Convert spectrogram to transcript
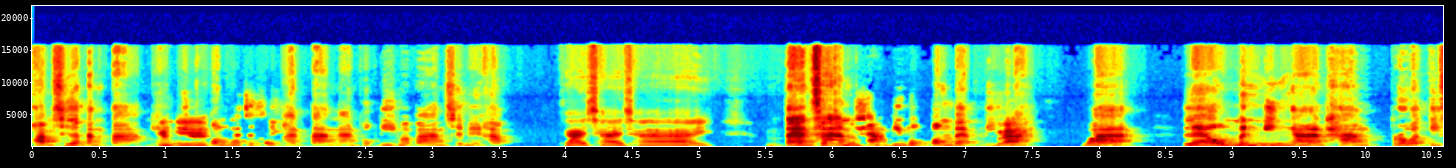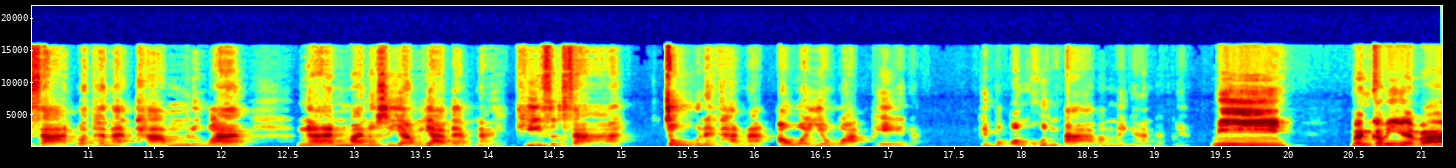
ความเชื่อต่างๆเนี่ยพี่ปกป้องน่าจะเคยผ่านตางานพวกนี้มาบ้างใช่ไหมครับ ใช่ใช่ใช่แต่มันสะถ้าท้อนถามพี่ปกป้องแบบนี้ว่าล่ะว่าแล้วมันมีงานทางประวัติศาสตร์ วัฒนธรรม หรือว่างานมนุษยวิทยาแบบไหนที่ศึกษาจู่ในฐานะอวัยวะเพศอะพี่ปกป้องคุ้นตาบ้างไหมงานแบบเนี้ย มีมันก็มีแบบว่า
